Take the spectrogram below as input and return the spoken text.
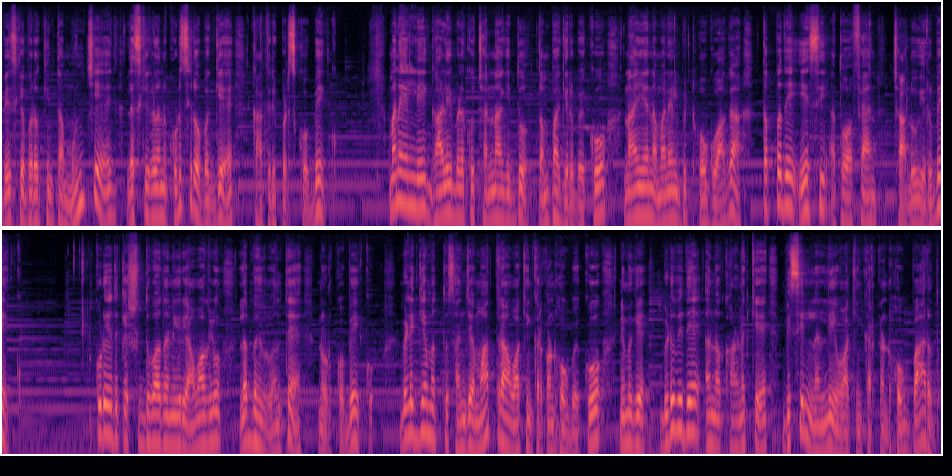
ಬೇಸಿಗೆ ಬರೋಕ್ಕಿಂತ ಮುಂಚೆ ಲಸಿಕೆಗಳನ್ನು ಕೊಡಿಸಿರೋ ಬಗ್ಗೆ ಖಾತರಿಪಡಿಸ್ಕೋಬೇಕು. ಮನೆಯಲ್ಲಿ ಗಾಳಿ ಬೆಳಕು ಚೆನ್ನಾಗಿದ್ದು ತಂಪಾಗಿರಬೇಕು. ನಾಯಿಯನ್ನು ಮನೆಯಲ್ಲಿ ಬಿಟ್ಟು ಹೋಗುವಾಗ ತಪ್ಪದೇ ಎ ಸಿ ಅಥವಾ ಫ್ಯಾನ್ ಚಾಲೂ ಇರಬೇಕು. ಕುಡಿಯೋದಕ್ಕೆ ಶುದ್ಧವಾದ ನೀರು ಯಾವಾಗಲೂ ಲಭ್ಯವಿರುವಂತೆ ನೋಡ್ಕೋಬೇಕು. ಬೆಳಿಗ್ಗೆ ಮತ್ತು ಸಂಜೆ ಮಾತ್ರ ವಾಕಿಂಗ್ ಕರ್ಕೊಂಡು ಹೋಗಬೇಕು. ನಿಮಗೆ ಬಿಡುವಿದೆ ಅನ್ನೋ ಕಾರಣಕ್ಕೆ ಬಿಸಿಲಿನಲ್ಲಿ ವಾಕಿಂಗ್ ಕರ್ಕೊಂಡು ಹೋಗಬಾರದು.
